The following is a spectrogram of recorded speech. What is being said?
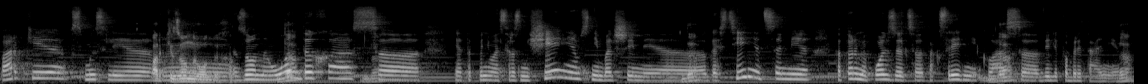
Парки в смысле... Парки зоны отдыха. Зоны отдыха да. с, да. я так понимаю, с размещением, с небольшими э, да. гостиницами, которыми пользуется так средний класс да. Э, Великобритании. Да,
